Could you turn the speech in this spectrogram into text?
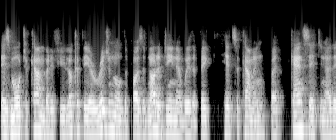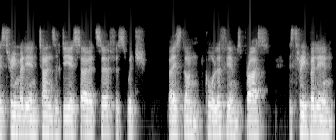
there's more to come, but if you look at the original deposit, not Adina, where the big hits are coming, but Cancet, you know, there's three million tons of DSO at surface, which, based on core lithium's price, is three billion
